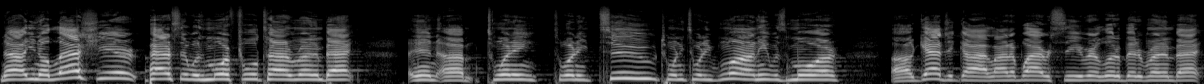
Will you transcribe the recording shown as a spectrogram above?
Now, you know, last year, Patterson was more full time running back. In um, 2022, 2021, he was more uh, gadget guy, line of wide receiver, a little bit of running back.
